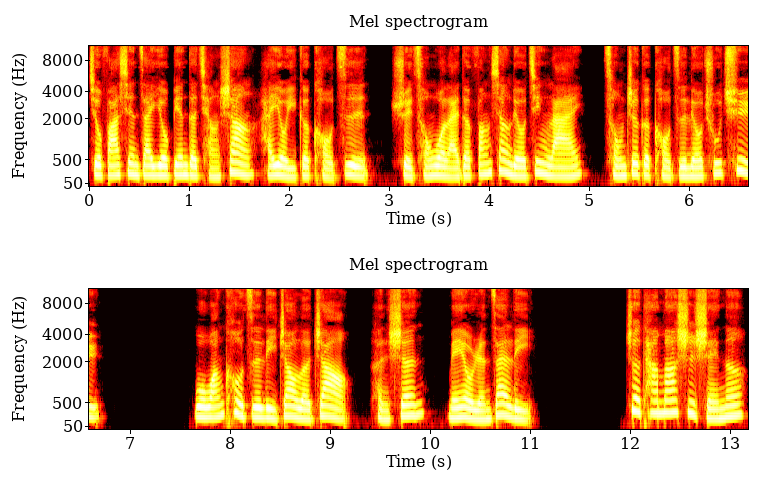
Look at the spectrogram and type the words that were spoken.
就发现在右边的墙上还有一个口子，水从我来的方向流进来，从这个口子流出去。我往口子里照了照，很深，没有人在里。这他妈是谁呢？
